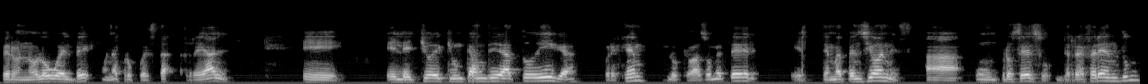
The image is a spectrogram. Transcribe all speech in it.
Pero no lo vuelve una propuesta real. Eh, el hecho de que un candidato diga, por ejemplo, que va a someter el tema de pensiones a un proceso de referéndum,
